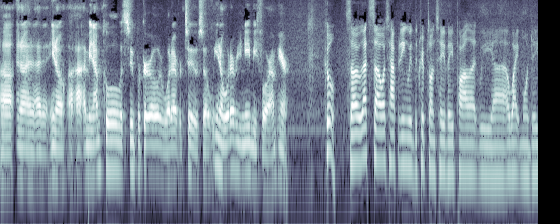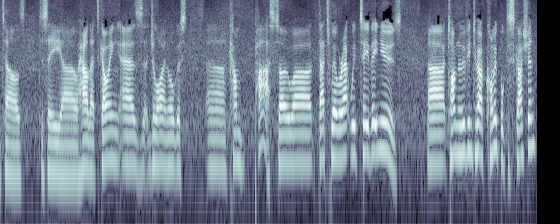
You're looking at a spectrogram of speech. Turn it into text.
Uh, and I, I, you know, I, I mean, I'm cool with Supergirl or whatever too. So you know, whatever you need me for, I'm here. cool. So that's uh, what's happening with the Krypton TV pilot. We uh, await more details to see uh, how that's going as July and August uh, come past. So uh, that's where we're at with TV news. Uh, time to move into our comic book discussion.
